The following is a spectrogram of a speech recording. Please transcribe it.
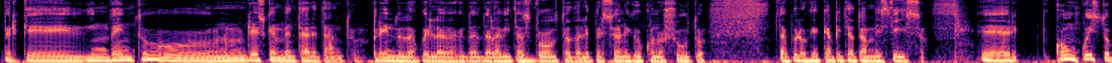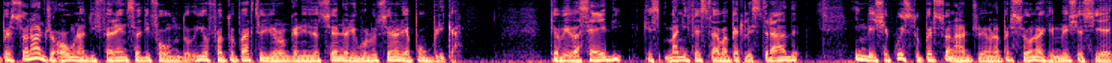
perché invento, non riesco a inventare tanto. Prendo da quella, da, dalla vita svolta, dalle persone che ho conosciuto, da quello che è capitato a me stesso. Eh, con questo personaggio ho una differenza di fondo. Io ho fatto parte di un'organizzazione rivoluzionaria pubblica che aveva sedi, che manifestava per le strade. Invece questo personaggio è una persona che invece si è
